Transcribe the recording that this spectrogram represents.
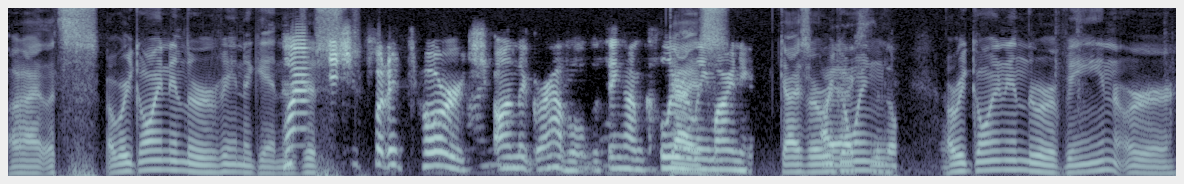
All right, let's. Are we going in the ravine again? Or Why did just you put a torch on the gravel? The thing I'm clearly Guys, mining. guys, are we I going? Are we going in the ravine or?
